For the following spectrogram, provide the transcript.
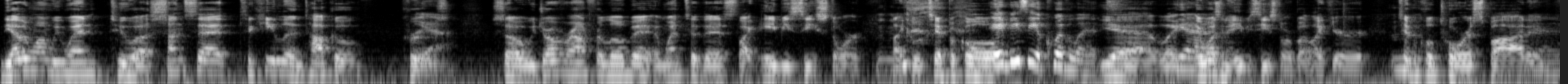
the other one, we went to a Sunset Tequila and Taco cruise. Yeah. So we drove around for a little bit and went to this like ABC store, Mhm. like your typical. ABC equivalent. Yeah, like Yeah. it wasn't an ABC store, but like your Mhm. typical tourist spot, and Yeah.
